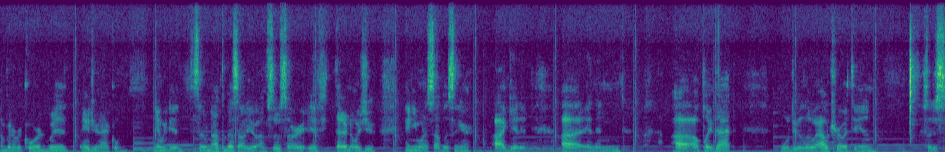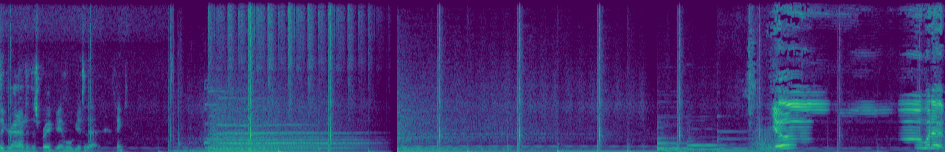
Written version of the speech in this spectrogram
I'm going to record with Adrian Akyel. And we did. So, not the best audio. I'm so sorry if that annoys you and you want to stop listening here. I get it. Uh, and then uh, I'll play that. We'll do a little outro at the end. So, just stick around after this break and we'll get to that. Thank you. Yo, what up?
